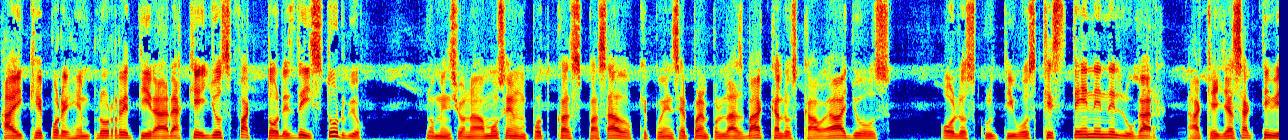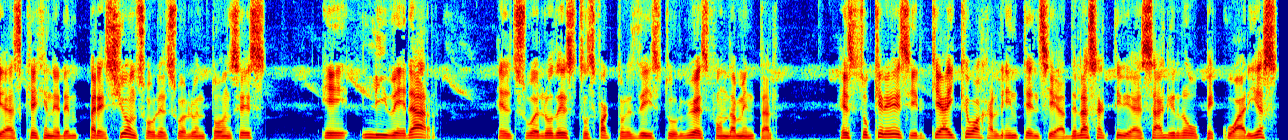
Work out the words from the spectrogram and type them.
hay que, por ejemplo, retirar aquellos factores de disturbio lo mencionábamos en un podcast pasado, que pueden ser, por ejemplo, las vacas, los caballos o los cultivos que estén en el lugar, aquellas actividades que generen presión sobre el suelo. Entonces, eh, liberar el suelo de estos factores de disturbio es fundamental. Esto quiere decir que hay que bajar la intensidad de las actividades agropecuarias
